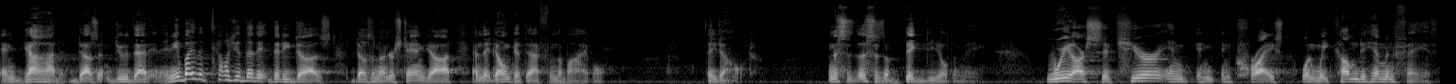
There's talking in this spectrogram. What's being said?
And God doesn't do that. And anybody that tells you that, it, that He does doesn't understand God, and they don't get that from the Bible. They don't. And this is, this is a big deal to me. We are secure in, in, in Christ when we come to Him in faith,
